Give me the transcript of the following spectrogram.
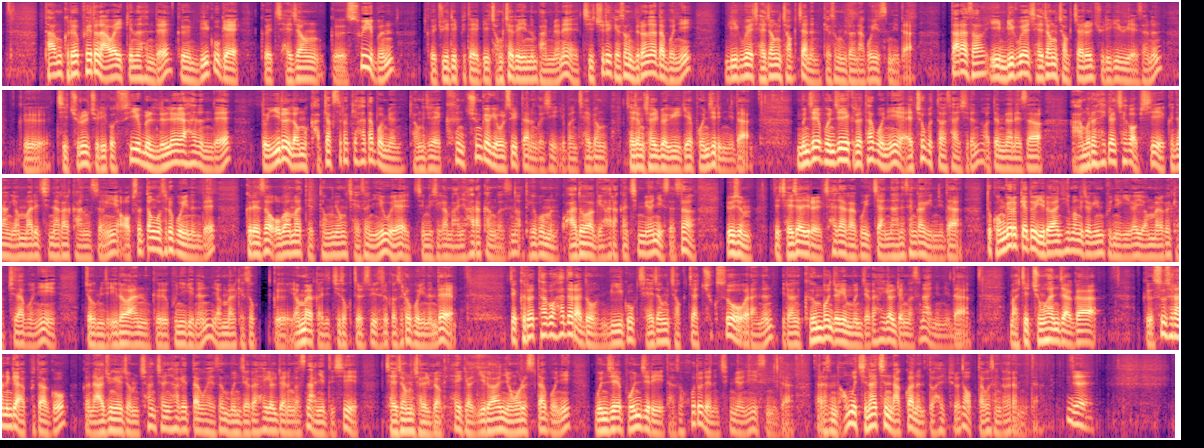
다음 그래프에도 나와 있기는 한데 그 미국의 그 재정 그 수입은 그 GDP 대비 정체되어 있는 반면에 지출이 계속 늘어나다 보니 미국의 재정 적자는 계속 늘어나고 있습니다. 따라서 이 미국의 재정 적자를 줄이기 위해서는 그 지출을 줄이고 수입을 늘려야 하는데 또 이를 너무 갑작스럽게 하다 보면 경제에 큰 충격이 올 수 있다는 것이 이번 재정, 재정 절벽 위기의 본질입니다. 문제의 본질이 그렇다 보니 애초부터 사실은 어떤 면에서 아무런 해결책 없이 그냥 연말이 지나갈 가능성이 없었던 것으로 보이는데 그래서 오바마 대통령 재선 이후에 증시가 많이 하락한 것은 어떻게 보면 과도하게 하락한 측면이 있어서 요즘 이제 제자리를 찾아가고 있지 않나 하는 생각입니다. 또 공교롭게도 이러한 희망적인 분위기가 연말과 겹치다 보니 조금 이제 이러한 그 분위기는 연말 계속 그 연말까지 지속될 수 있을 것으로 보이는데 이제 그렇다고 하더라도 미국 재정 적자 축소라는 이런 근본적인 문제가 해결된 것은 아닙니다. 마치 중환자가 그 수술하는 게 아프다고 그 나중에 좀 천천히 하겠다고 해서 문제가 해결되는 것은 아니듯이 재정 절벽 해결 이러한 용어를 쓰다 보니 문제의 본질이 다소 호도되는 측면이 있습니다. 따라서 너무 지나친 낙관은 또 할 필요는 없다고 생각을 합니다. 네.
